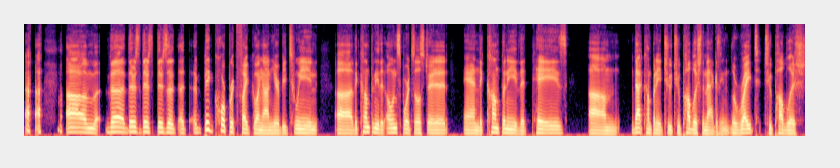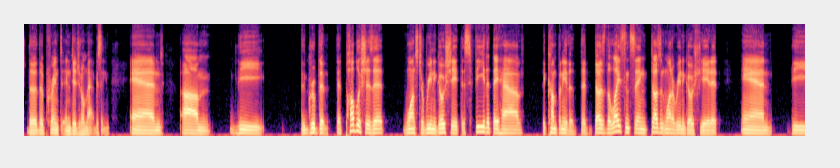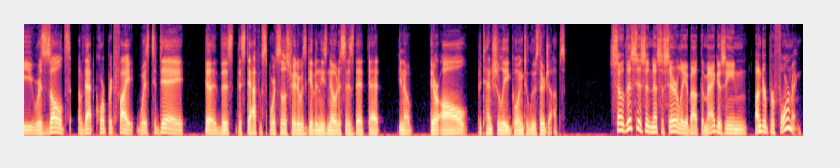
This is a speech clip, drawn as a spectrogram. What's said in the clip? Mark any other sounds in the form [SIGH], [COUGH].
[LAUGHS] um, the there's there's there's a, a, a, big corporate fight going on here between uh, the company that owns Sports Illustrated and the company that pays um, that company to to publish the magazine, the right to publish the the print and digital magazine, and um, the the group that that publishes it wants to renegotiate this fee that they have. The company that that does the licensing doesn't want to renegotiate it, and the result of that corporate fight was today the this the staff of Sports Illustrated was given these notices that that you know they're all potentially going to lose their jobs. So this isn't necessarily about the magazine underperforming.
